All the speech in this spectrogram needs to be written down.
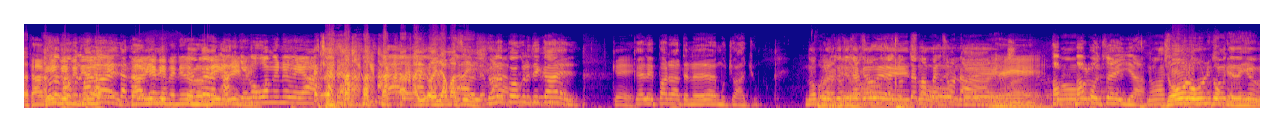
Está bien, bienvenido. Está bien, bienvenido, Rodríguez. Llegó Juan NBA. Uno que llama así. Yo le puedo criticar a él. Que le para la tenedera del muchacho. No, pero tú tienes que ver Es un tema personal. Va, va por seis ya. Yo lo único que digo,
